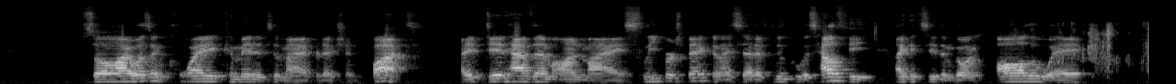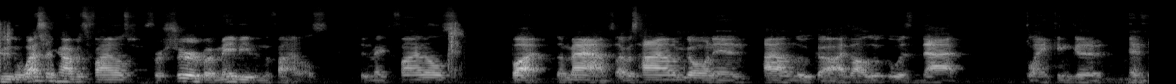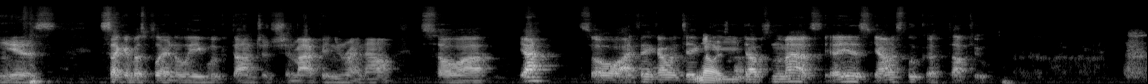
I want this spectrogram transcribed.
so I wasn't quite committed to my prediction, but. I did have them on my sleepers pick, and I said if Luka was healthy, I could see them going all the way to the Western Conference Finals for sure, but maybe even the finals. Didn't make the finals, but the Mavs, I was high on them going in, high on Luka. I thought Luka was that blank and good, and he mm-hmm. is second best player in the league, Luka Doncic, in my opinion, right now. So uh, yeah, so I think I'm gonna take No, the. Dubs and the Mavs. Yeah, he is. Giannis Luka, top two.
